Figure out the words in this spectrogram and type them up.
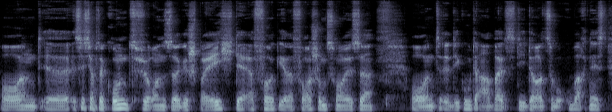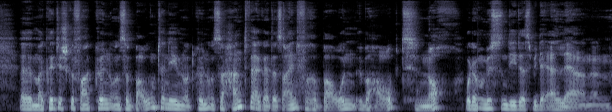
Und äh, es ist ja auch der Grund für unser Gespräch, der Erfolg ihrer Forschungshäuser und äh, die gute Arbeit, die dort zu beobachten ist. Äh, mal kritisch gefragt, können unsere Bauunternehmen und können unsere Handwerker das einfache Bauen überhaupt noch oder müssen die das wieder erlernen?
